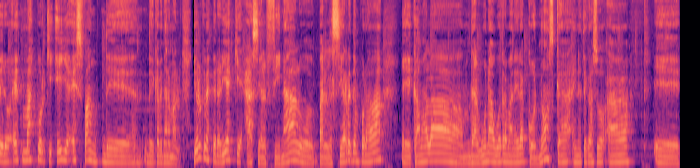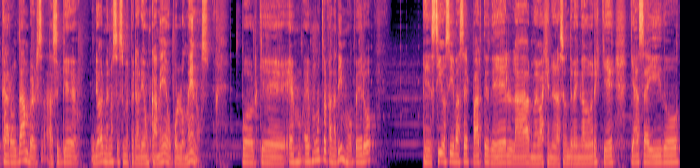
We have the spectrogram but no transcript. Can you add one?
pero es más porque ella es fan de, de Capitana Marvel. Yo lo que me esperaría es que hacia el final o para el cierre de temporada, eh, Kamala de alguna u otra manera conozca, en este caso, a eh, Carol Danvers. Así que yo al menos eso me esperaría un cameo, por lo menos. Porque es, mucho el fanatismo, pero eh, sí o sí va a ser parte de la nueva generación de Vengadores que ya se ha ido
